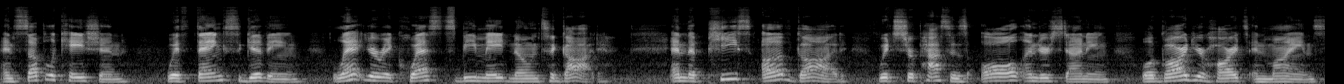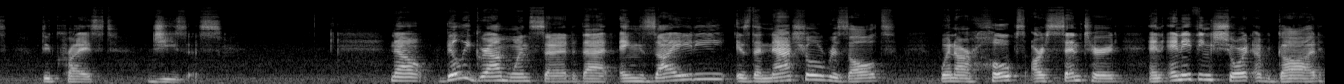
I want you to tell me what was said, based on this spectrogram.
and supplication with thanksgiving, let your requests be made known to God. And the peace of God, which surpasses all understanding, will guard your hearts and minds through Christ Jesus. Now, Billy Graham once said that anxiety is the natural result when our hopes are centered in anything short of God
